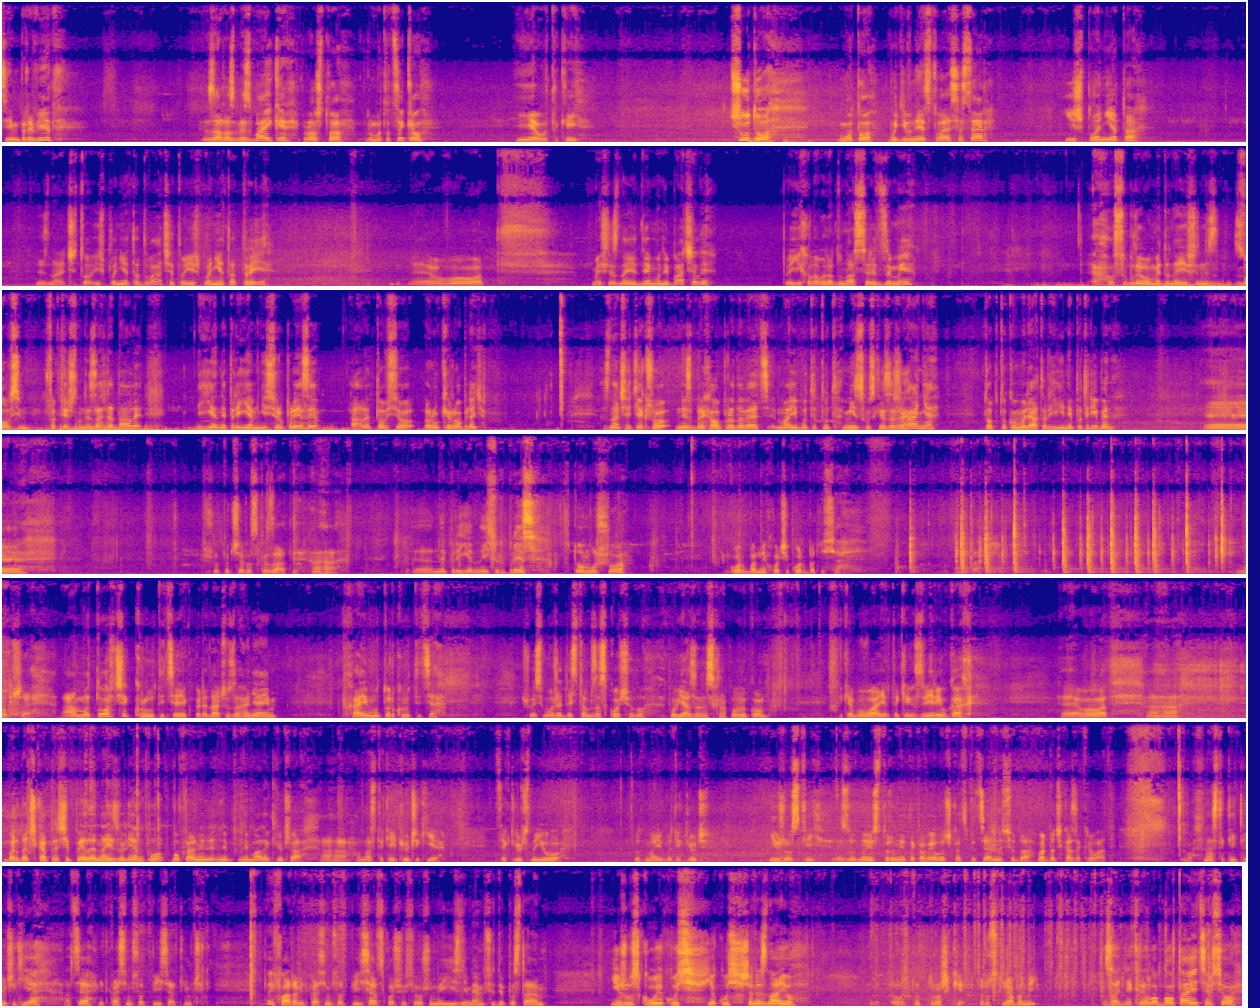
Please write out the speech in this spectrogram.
Всім привіт! Зараз без байки, просто про мотоцикл. Є отакий чудо мотобудівництва СССР. Іж планета. Не знаю, чи то Іж планета 2, чи то Іж планета 3. Е, Вот. Ми ще з нею диму не бачили. Приїхала вона до нас серед зими. Особливо ми до неї ще не зовсім фактично не заглядали. Є неприємні сюрпризи, але то все руки роблять. Значить, якщо не збрехав продавець, має бути тут мінськовське зажигання, тобто акумулятор їй не потрібен. Е... Що тут ще розказати? Ага. Е, неприємний сюрприз в тому, що корба не хоче корбатися. Отак. Вообще. А моторчик крутиться, як передачу заганяємо. Хай мотор крутиться. Щось може десь там заскочило, пов'язане з храповиком. Таке буває в таких звірівках. Е, от. Ага. Бардачка причепили на ізоленту, бо певне не, не, не мали ключа. Ага, у нас такий ключик є. Це ключ не його. Тут має бути ключ Іжовський. З одної сторони така вилочка спеціально сюди бардачка закривати. Ось, у нас такий ключик є, а це від К750 ключик. Та й фара від К750, скорше всього, що ми її знімемо, сюди поставимо Іжовську якусь, якусь ще не знаю. Ось тут трошки розхлябаний заднє крило болтається все.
